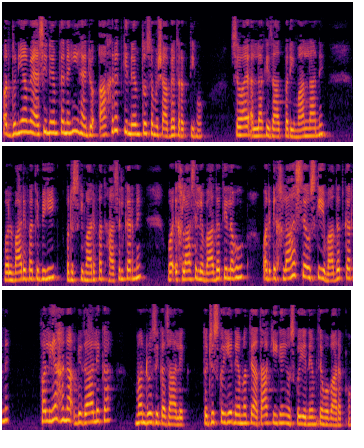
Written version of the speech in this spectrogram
اور دنیا میں ایسی نعمتیں نہیں ہے جو آخرت کی نعمتوں سے مشابت رکھتی ہوں، سوائے اللہ کی ذات پر ایمان لانے و المعرفت بھی اور اس کی معرفت حاصل کرنے وہ اخلاص العبادت لہو اور اخلاص سے اس کی عبادت کرنے فلیح نہ بدال کا من روزی کا ذالک تو جس کو یہ نعمتیں عطا کی گئی اس کو یہ نعمتیں مبارک ہوں۔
